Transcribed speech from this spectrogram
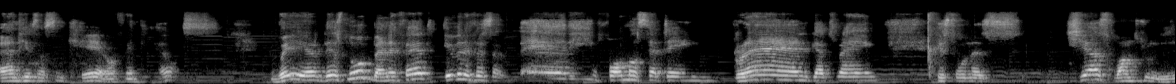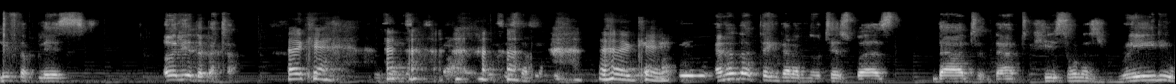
and he doesn't care of anything else. Where there's no benefit, even if it's a very formal setting, grand gathering, his holiness just wants to leave the place earlier the better. Okay. His Holiness is fine. This is something. Okay. Another thing that I've noticed was that that his holiness really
